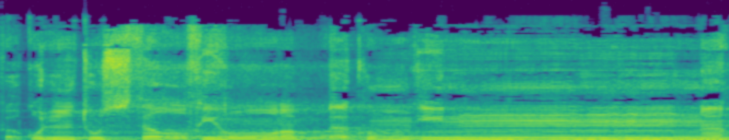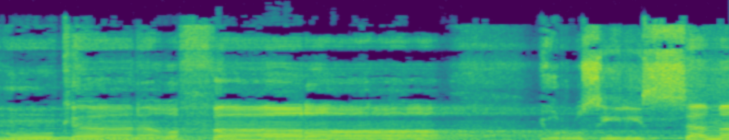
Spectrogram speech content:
فقلت استغفروا ربكم إنه كان غفارا. يرسل السماء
